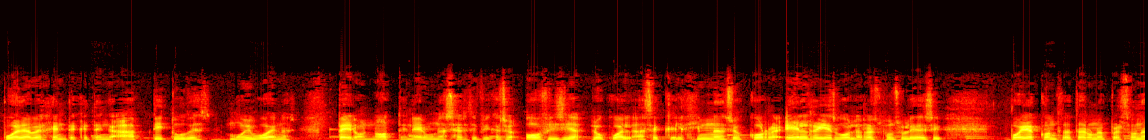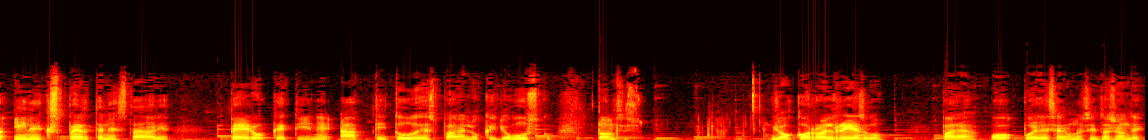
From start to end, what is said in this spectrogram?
Puede haber gente que tenga aptitudes muy buenas, pero no tener una certificación oficial, lo cual hace que el gimnasio corra el riesgo, la responsabilidad de decir voy a contratar a una persona inexperta en esta área pero que tiene aptitudes para lo que yo busco. Entonces, yo corro el riesgo para, o puede ser una situación de,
